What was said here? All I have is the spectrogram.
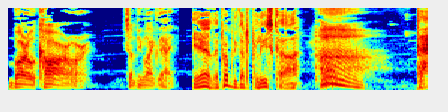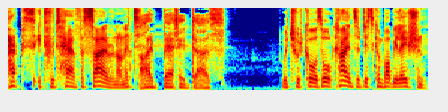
borrow a car or something like that. yeah, they probably got a police car. Perhaps it would have a siren on it, I bet it does. which would cause all kinds of discombobulation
